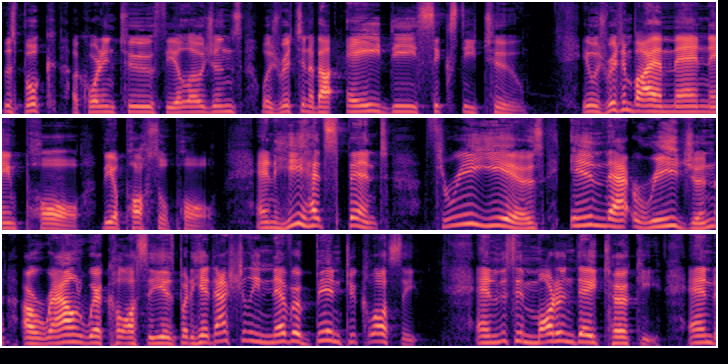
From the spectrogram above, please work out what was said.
This book, according to theologians, was written about AD 62. It was written by a man named Paul, the Apostle Paul. And he had spent three years in that region around where Colossae is, but he had actually never been to Colossae. And this in modern day Turkey. And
